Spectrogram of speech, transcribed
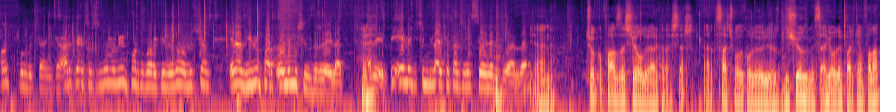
Hoş bulduk kanka. Arkadaşlar siz bunu bir part olarak görüyorsunuz ama biz şu an en az 20 part oynamışızdır beyler. hani bir emek için bir like atarsanız seviniriz bu arada. Yani çok fazla şey oluyor arkadaşlar. Yani saçmalık oluyor ölüyoruz. Düşüyoruz mesela yol yaparken falan.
